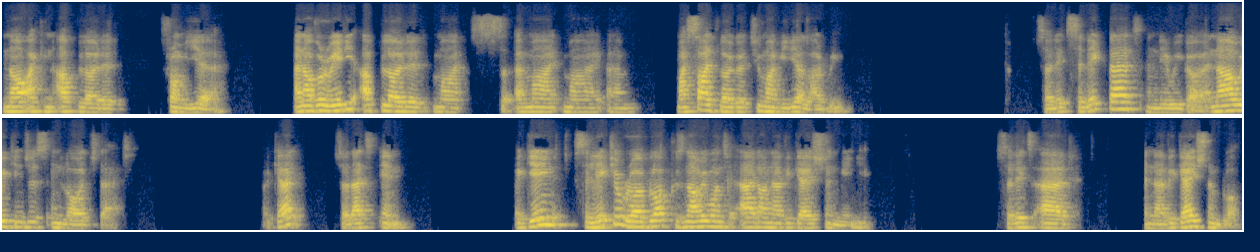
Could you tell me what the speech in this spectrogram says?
Now I can upload it from here. And I've already uploaded my, uh, my, my, um, my site logo to my media library. So let's select that, and there we go. And now we can just enlarge that. Okay, so that's in. Again, select your row block because now we want to add our navigation menu. So let's add a navigation block.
